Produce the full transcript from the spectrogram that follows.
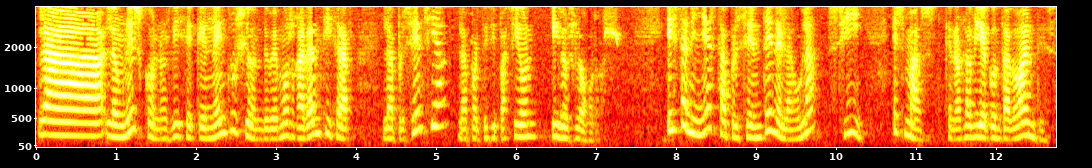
La, la, UNESCO nos dice que en la inclusión debemos garantizar la presencia, la participación y los logros. ¿Esta niña está presente en el aula? Sí. Es más, que nos lo había contado antes.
